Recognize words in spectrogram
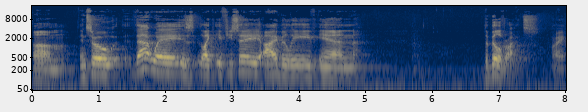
Um, and so that way is like if you say, I believe in the Bill of Rights right?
